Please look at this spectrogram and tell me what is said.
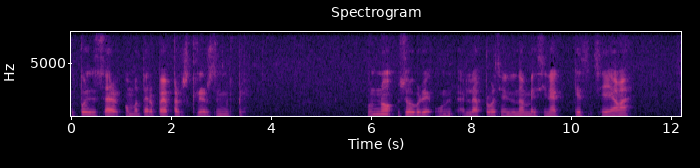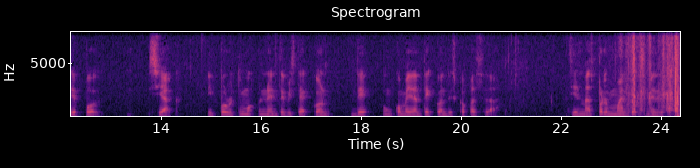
que puede usar como terapia para esclerosis múltiple. Uno sobre la aprobación de una medicina que se llama Ceposiac. Y por último, una entrevista con de un comediante con discapacidad. Sin más por el momento, me despido.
